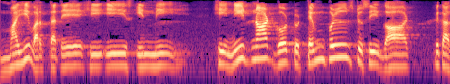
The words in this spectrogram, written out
Mayi vartate, he is in me. He need not go to temples to see God. Because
